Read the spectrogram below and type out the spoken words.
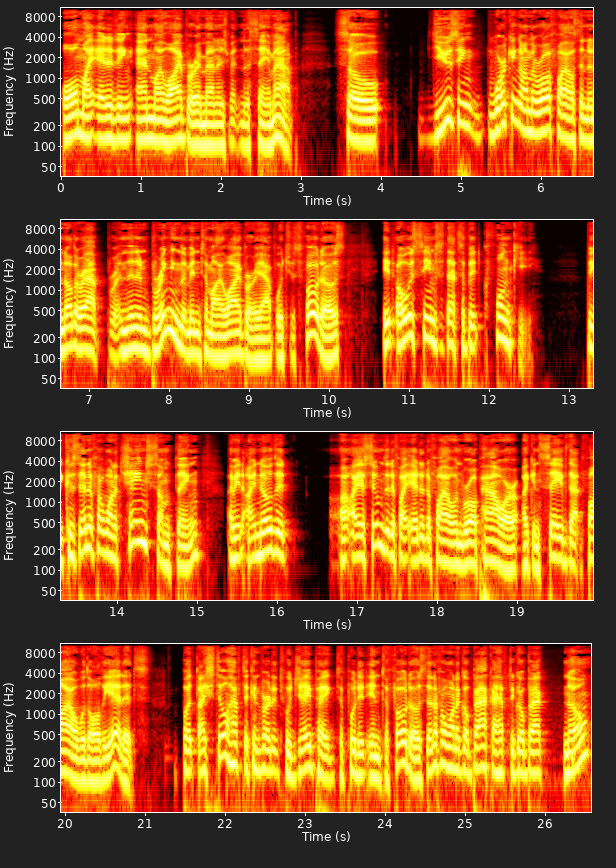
all my editing and my library management in the same app. So using working on the raw files in another app and then bringing them into my library app, which is Photos, it always seems that that's a bit clunky. Because then if I want to change something, I mean, I know that I assume that if I edit a file in raw power, I can save that file with all the edits, but I still have to convert it to a JPEG to put it into Photos. Then if I want to go back, I have to go back. No,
